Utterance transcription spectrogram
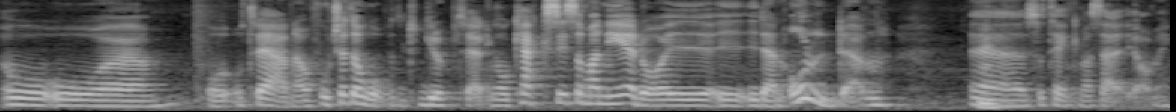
och, och, och, och träna och fortsätta att gå på gruppträning. Och kaxig som man är då i, i, i den åldern eh, så tänker man så här, ja men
